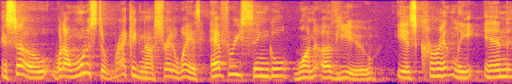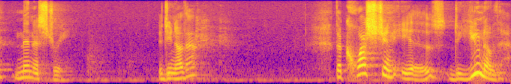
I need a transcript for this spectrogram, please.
And so, what I want us to recognize straight away is every single one of you is currently in ministry. Did you know that? The question is do you know that?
